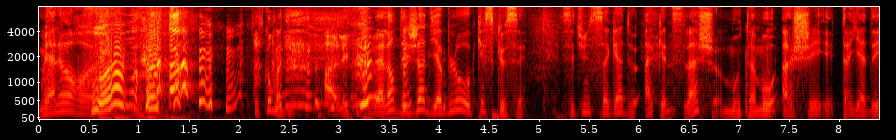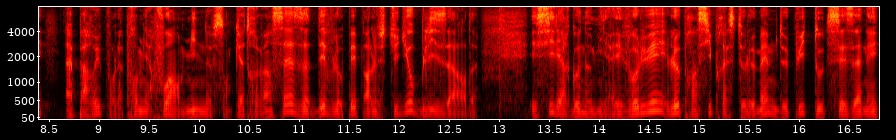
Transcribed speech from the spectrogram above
Mais alors... euh, Quoi? c'est ce qu'on m'a dit. Mais alors déjà, Diablo, qu'est-ce que c'est? C'est une saga de hack and slash, mot à mot haché et tailladé, apparue pour la première fois en 1996, développée par le studio Blizzard. Et si l'ergonomie a évolué, le principe reste le même depuis toutes ces années.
